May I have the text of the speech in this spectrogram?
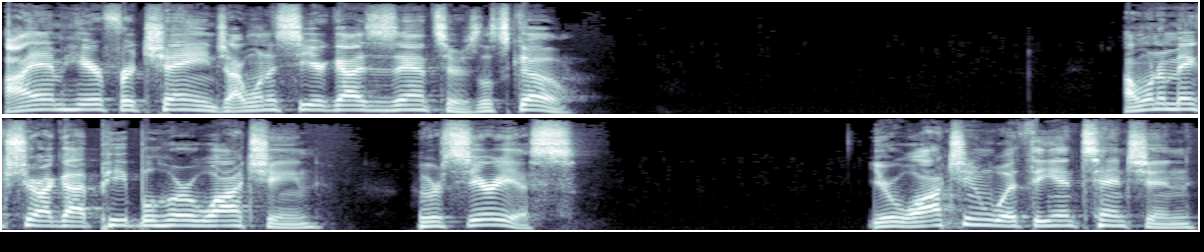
I am here for change. I want to see your guys' answers. Let's go. I want to make sure I got people who are watching who are serious. You're watching with the intention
